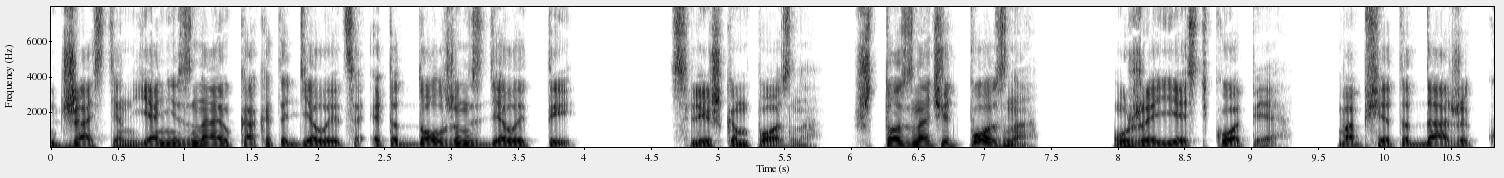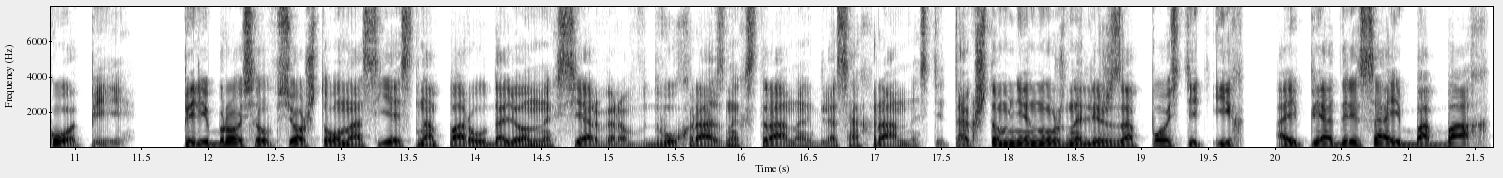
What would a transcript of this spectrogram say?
Джастин, я не знаю, как это делается, это должен сделать ты!» «Слишком поздно». «Что значит поздно?» Уже есть копия. Вообще-то даже копии. Перебросил все, что у нас есть, на пару удаленных серверов в двух разных странах для сохранности, так что мне нужно лишь запостить их IP-адреса и бабах.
